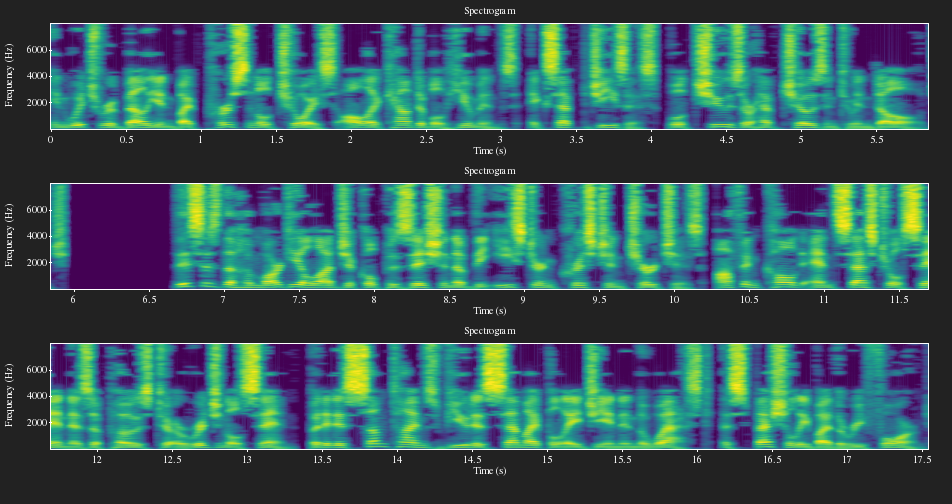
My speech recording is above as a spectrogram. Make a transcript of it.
in which rebellion by personal choice all accountable humans, except Jesus, will choose or have chosen to indulge. This is the hamartiological position of the Eastern Christian churches, often called ancestral sin as opposed to original sin, but it is sometimes viewed as semi-Pelagian in the West, especially by the Reformed.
